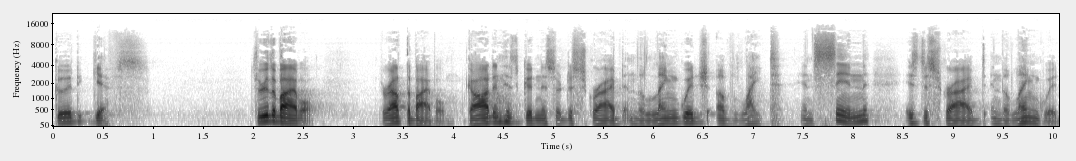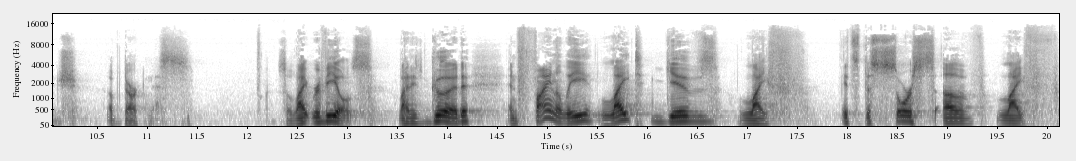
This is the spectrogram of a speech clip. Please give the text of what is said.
good gifts. Through the Bible, throughout the Bible, God and his goodness are described in the language of light, and sin is described in the language of darkness. So light reveals, light is good. And finally, light gives life. It's the source of life.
